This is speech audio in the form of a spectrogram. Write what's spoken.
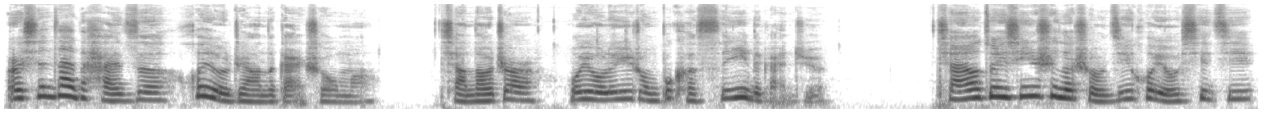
而现在的孩子会有这样的感受吗？想到这儿，我有了一种不可思议的感觉：想要最新式的手机或游戏机，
